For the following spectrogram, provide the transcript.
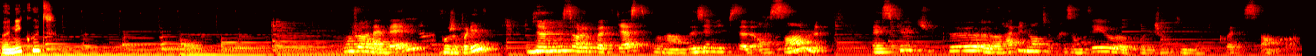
Bonne écoute Bonjour Annabelle. Bonjour Pauline. Bienvenue sur le podcast pour un deuxième épisode ensemble. Est-ce que tu peux euh, rapidement te présenter euh, pour les gens qui ne te connaissent pas encore?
